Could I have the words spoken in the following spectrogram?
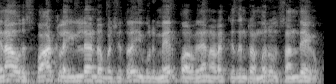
ஏன்னா அவர் ஸ்பாட்டில் இல்லைன்ற பட்சத்தில் இவர் மேற்பார்வையாக நடக்குதுன்ற மாதிரி ஒரு சந்தேகம்.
